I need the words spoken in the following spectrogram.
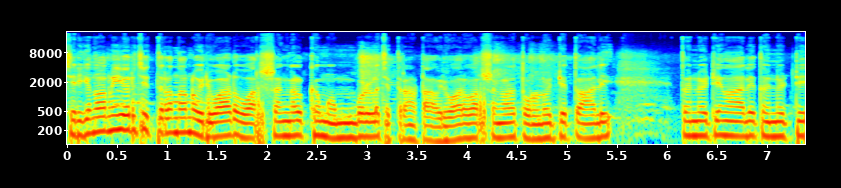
ശരിക്കും എന്ന് പറഞ്ഞാൽ ഈ ഒരു ചിത്രം എന്ന് പറഞ്ഞാൽ ഒരുപാട് വർഷങ്ങൾക്ക് മുമ്പുള്ള ചിത്രം കേട്ടോ. ഒരുപാട് വർഷങ്ങൾ തൊണ്ണൂറ്റി നാല് തൊണ്ണൂറ്റി നാല് തൊണ്ണൂറ്റി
